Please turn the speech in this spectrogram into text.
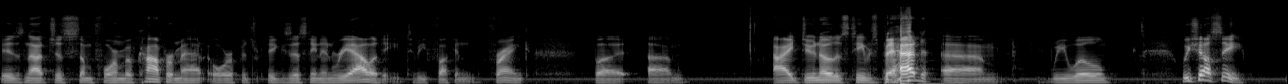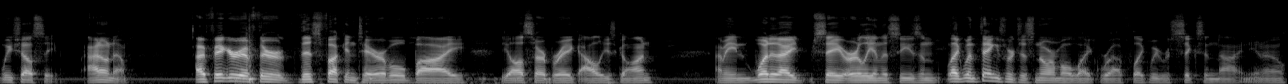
is not just some form of compromat or if it's existing in reality, to be fucking frank. But um, I do know this team's bad. Um, we will, we shall see. We shall see. I don't know. I figure if they're this fucking terrible by the All Star break, Ollie's gone. I mean, what did I say early in the season? Like when things were just normal, like rough, like we were six and nine, you know.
